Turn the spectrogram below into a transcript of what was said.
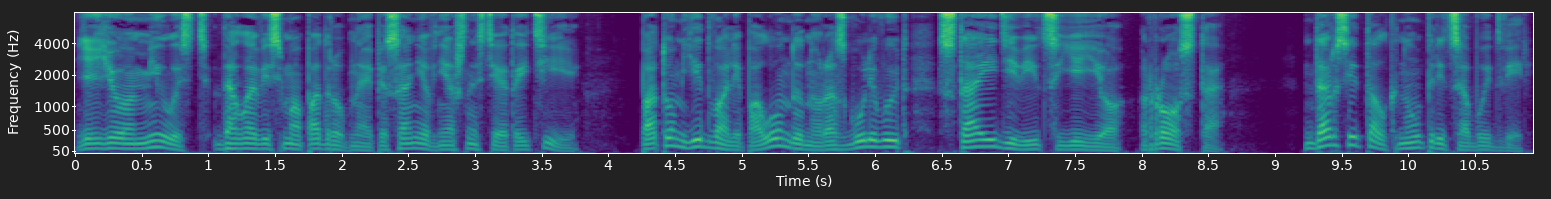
Ее милость дала весьма подробное описание внешности этой Тии. Потом едва ли по Лондону разгуливают стаи девиц ее роста». Дарси толкнул перед собой дверь.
